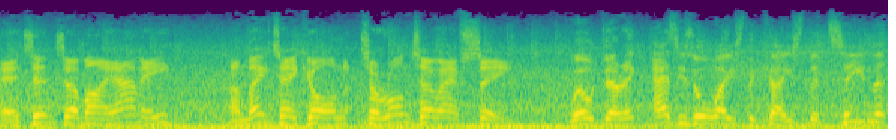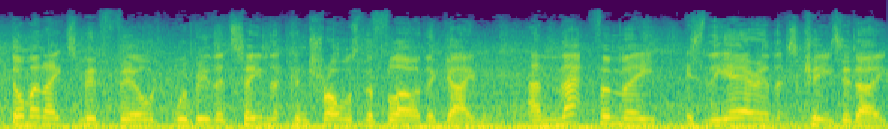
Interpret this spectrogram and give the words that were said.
It's Inter Miami, and they take on Toronto FC. Well, Derek, as is always the case, the team that dominates midfield will be the team that controls the flow of the game. And that, for me, is the area that's key today.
